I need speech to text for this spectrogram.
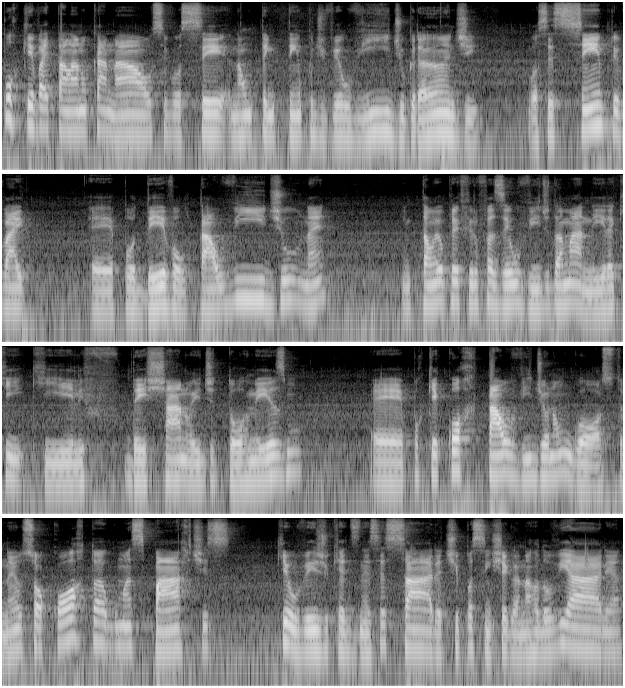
Porque vai estar tá lá no canal. Se você não tem tempo de ver o vídeo grande, você sempre vai é, poder voltar ao vídeo, né? Então eu prefiro fazer o vídeo da maneira que, que ele deixar no editor mesmo, é, porque cortar o vídeo eu não gosto, né? Eu só corto algumas partes que eu vejo que é desnecessária, tipo assim, chegando na rodoviária,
